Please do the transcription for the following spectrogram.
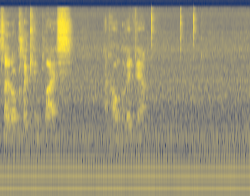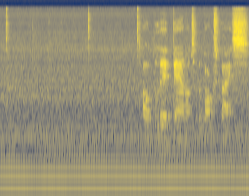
So it'll click in place and hold the lid down. Hold the lid down onto the box base.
